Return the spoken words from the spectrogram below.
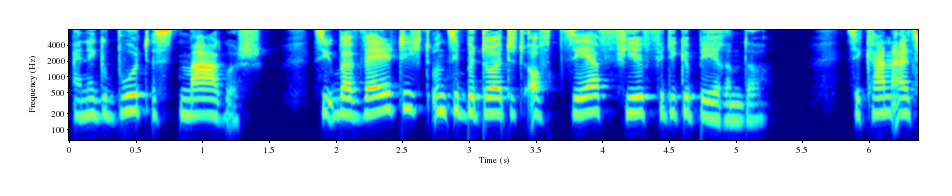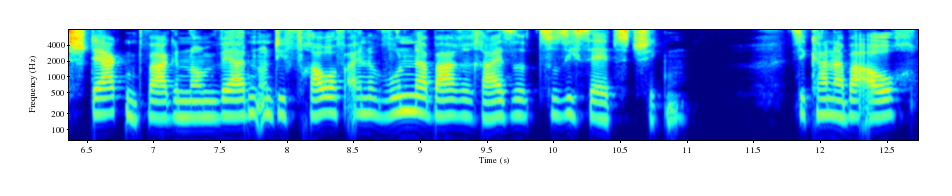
Eine Geburt ist magisch. Sie überwältigt und sie bedeutet oft sehr viel für die Gebärende. Sie kann als stärkend wahrgenommen werden und die Frau auf eine wunderbare Reise zu sich selbst schicken. Sie kann aber auch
